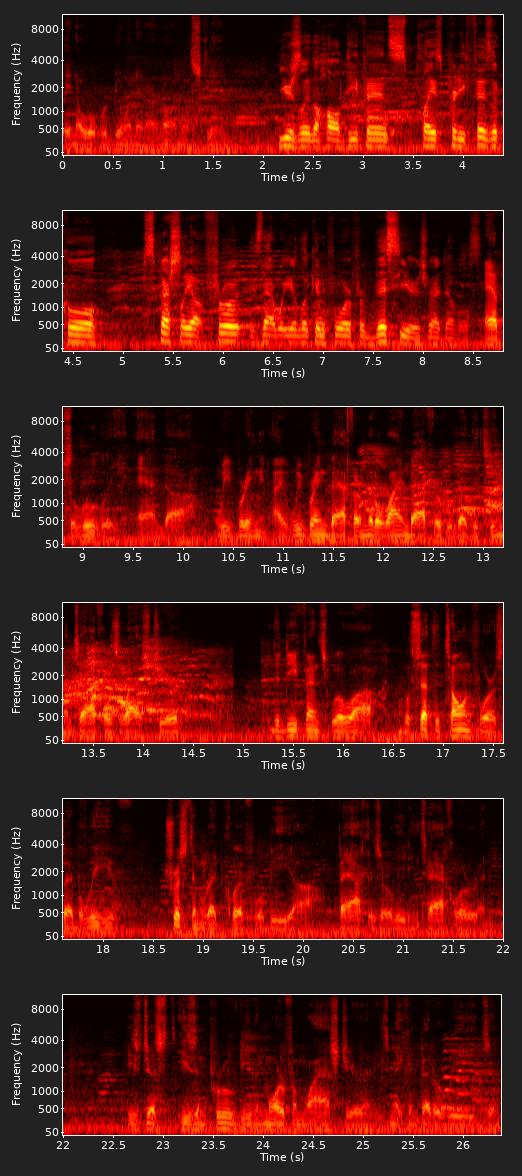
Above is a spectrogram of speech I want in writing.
they know what we're doing in our normal scheme. Usually the Hall defense plays pretty physical especially up front. Is that what you're looking for for this year's Red Devils? Absolutely, and uh, we bring I, we bring back our middle linebacker who led the team in tackles last year. The defense will uh, will set the tone for us, I believe. Tristan Redcliffe will be uh, back as our leading tackler, and he's just he's improved even more from last year, and he's making better reads and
